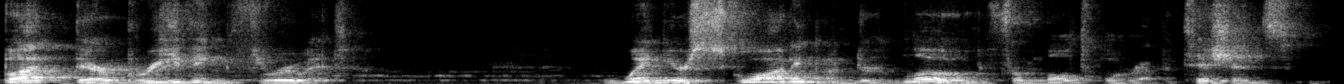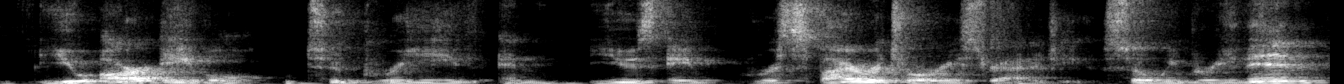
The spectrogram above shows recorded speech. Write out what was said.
but they're breathing through it. When you're squatting under load for multiple repetitions, you are able to breathe and use a respiratory strategy. So we breathe in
